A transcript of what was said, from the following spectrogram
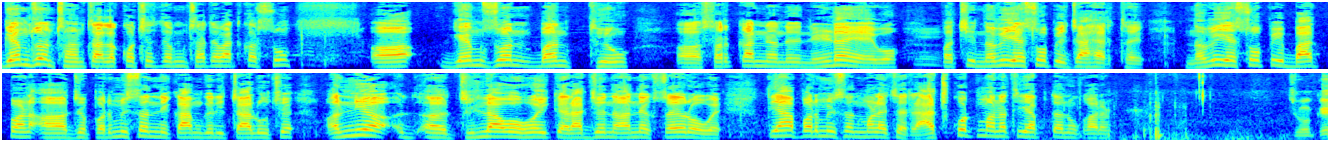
ગેમ ઝોન સંચાલકો છે તેમની સાથે વાત કરશું. ગેમ ઝોન બંધ થયું. સરકારને અંદર નિર્ણય આવ્યો. પછી નવી એસઓપી જાહેર થઈ. નવી એસઓપી બાદ પણ જે પરમિશનની કામગીરી ચાલુ છે અન્ય જિલ્લાઓ હોય કે રાજ્યના અનેક શહેરો હોય ત્યાં પરમિશન મળે છે. રાજકોટમાં નથી આપતાનું કારણ? જો કે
